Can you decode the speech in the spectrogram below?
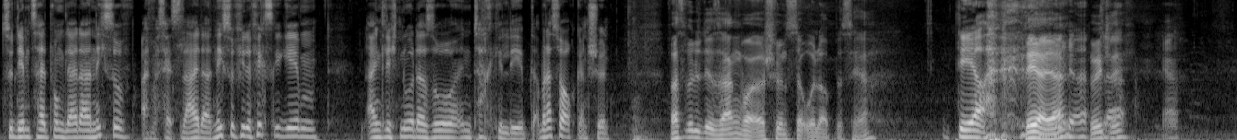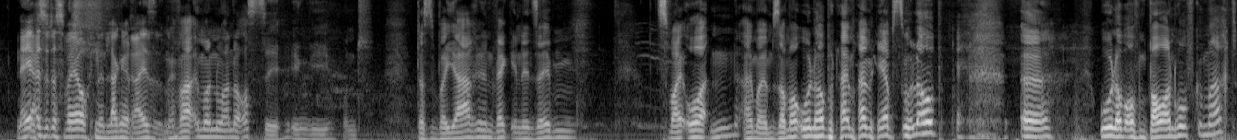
zu dem Zeitpunkt leider nicht so, ah, was heißt leider, nicht so viele Fix gegeben, eigentlich nur da so in den Tag gelebt. Aber das war auch ganz schön. Was würdet ihr sagen, war euer schönster Urlaub bisher? Der. Der, ja? Ja, Wirklich? klar. Naja, also das war ja auch eine lange Reise, ne? War immer nur an der Ostsee irgendwie. Und das über Jahre hinweg in denselben zwei Orten. Einmal im Sommerurlaub und einmal im Herbsturlaub. äh, Urlaub auf dem Bauernhof gemacht,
